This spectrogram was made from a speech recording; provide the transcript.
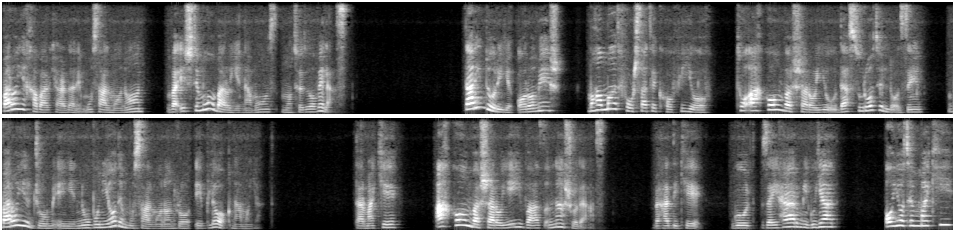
برای خبر کردن مسلمانان و اجتماع برای نماز متداول است. در این دوره آرامش محمد فرصت کافی یافت تا احکام و شرایع و دستورات لازم برای جمعه نوبنیاد مسلمانان را ابلاغ نماید. در مکه احکام و شرایعی وضع نشده است. به حدی که گلد زیهر می‌گوید آیات مکی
